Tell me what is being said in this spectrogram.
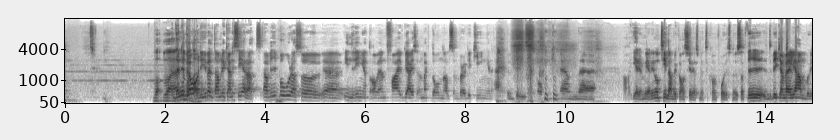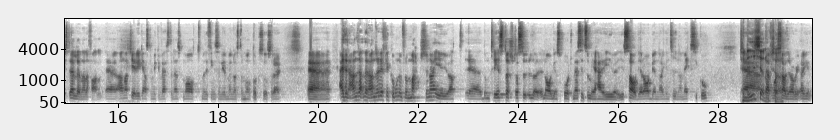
Va, va är Den är bra, där? det är väldigt amerikaniserat. Ja, vi bor alltså eh, inringat av en Five Guys, en McDonalds, en Burger King, en Applebee's och en... Eh, ja, är det mer? Det är någon till amerikansk serie som jag inte kommer på just nu. Så att vi, vi kan välja hamburgerställen i alla fall. Eh, annars är det ganska mycket västerländsk mat, men det finns en del mellanösternmat också. Och sådär. Eh, den, andra, den andra reflektionen från matcherna är ju att eh, de tre största lagen supportmässigt som är här är ju Saudiarabien, Argentina, Mexiko. Tunisien eh, också? Saudiarabien,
